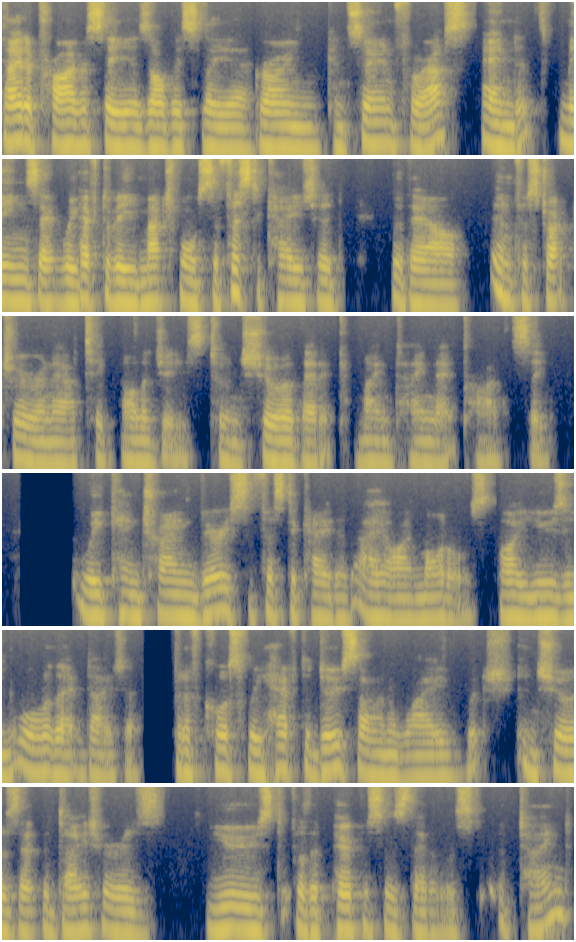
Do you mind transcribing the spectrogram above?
Data privacy is obviously a growing concern for us, and it means that we have to be much more sophisticated with our infrastructure and our technologies to ensure that it can maintain that privacy. We can train very sophisticated AI models by using all of that data. But of course, we have to do so in a way which ensures that the data is used for the purposes that it was obtained.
